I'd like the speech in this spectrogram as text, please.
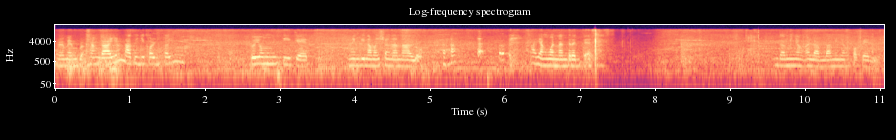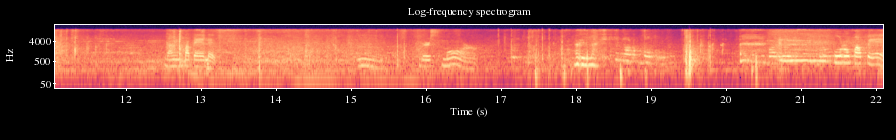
Remember, hanggang yun, natigipard pa yun. Ito yung ticket. Hindi naman siya nanalo. Sayang 100 pesos. Ang dami niyang alam, dami niyang papel. Daming papeles. Mm, there's more. Ay, ay. Mm, Puro papel.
